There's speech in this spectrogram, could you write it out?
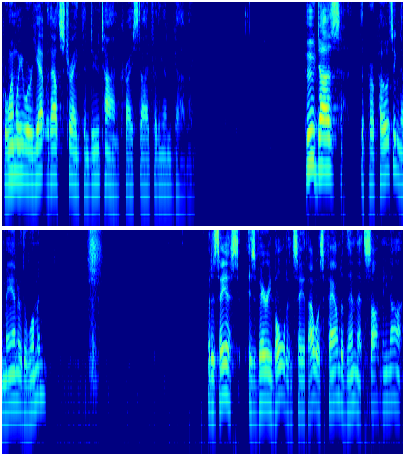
For when we were yet without strength, in due time Christ died for the ungodly. Who does the proposing, the man or the woman? But Isaiah is very bold and saith, I was found of them that sought me not.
